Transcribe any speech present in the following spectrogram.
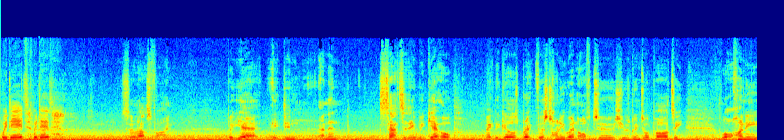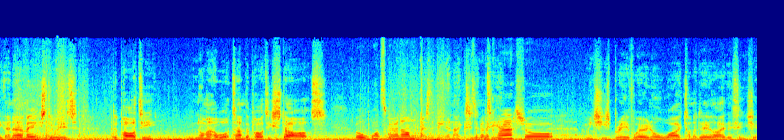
we did, we did. so that's fine. But yeah, it didn't. And then Saturday we get up, make the girls breakfast. Honey went off to. She was going to a party. What Honey and her mates do is, the party, no matter what time the party starts, Oh, what's going on? has there been an accident? Has there been a crash or, I mean, she's brave wearing all white on a day like this, isn't she?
